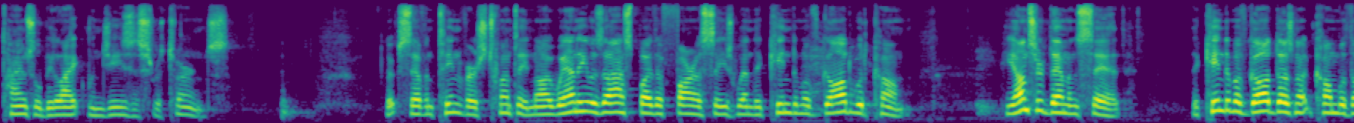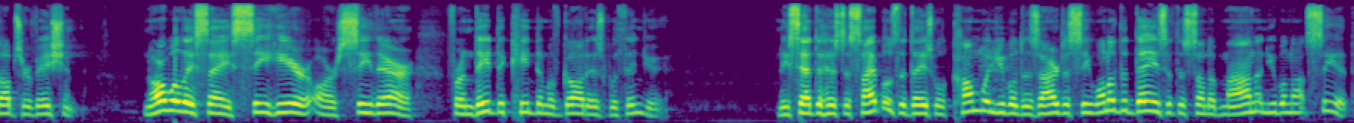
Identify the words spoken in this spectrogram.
times will be like when Jesus returns. Luke 17, verse 20. Now, when he was asked by the Pharisees when the kingdom of God would come, he answered them and said, The kingdom of God does not come with observation, nor will they say, See here or see there, for indeed the kingdom of God is within you. And he said to his disciples, The days will come when you will desire to see one of the days of the Son of Man, and you will not see it.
